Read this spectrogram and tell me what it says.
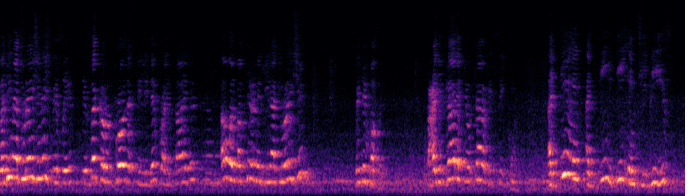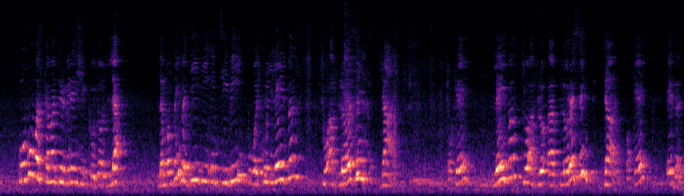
ف denaturation إيش بيصير؟ تتذكروا ال product اللي different sizes أول ما بتعمل denaturation بتنفصل. بعد يبقى لك your target sequence ال DN ال ddNTPs هو مو بس كمان termination codon لا. لما نضيف ال ddNTP هو يكون labeled to a fluorescent dye okay flu- a fluorescent dye. okay اذا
